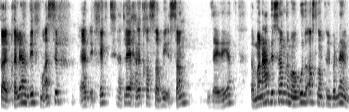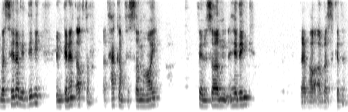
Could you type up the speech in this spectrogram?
طيب خلينا نضيف مؤثر add effect هتلاقي حاجات خاصة بال sun زي ديت. طب ما أنا عندي sun موجوده أصلا في البرنامج بس هنا بيديني إمكانيات أكتر. أتحكم في ال sun height في ال sun heading طيب هوقف بس كده.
